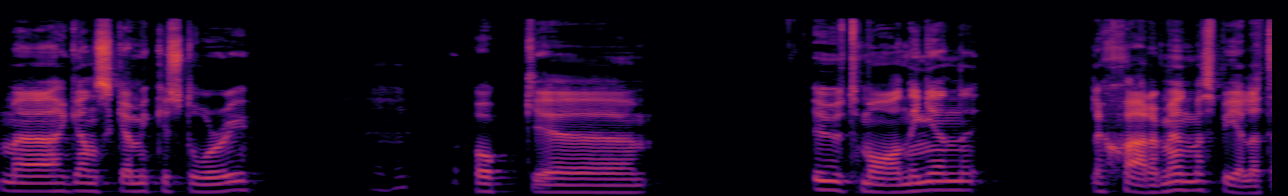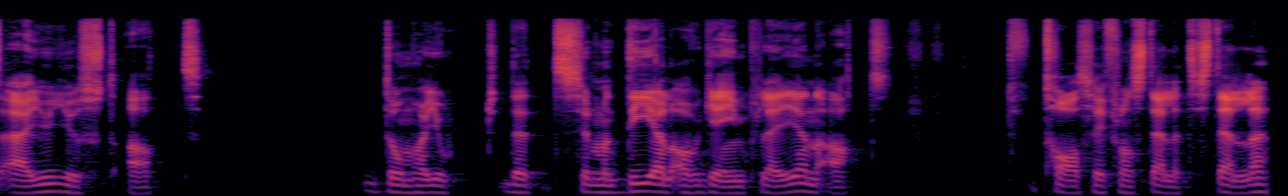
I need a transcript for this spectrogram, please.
med ganska mycket story Mhm. och eh, utmaningen eller skärmen med spelet är ju just att de har gjort det som en del av gameplayen att ta sig från ställe till ställe.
